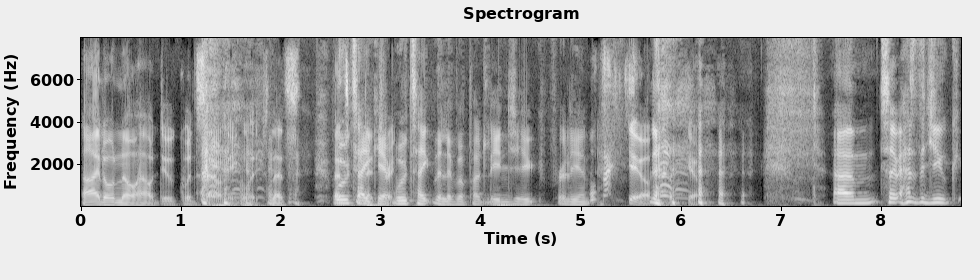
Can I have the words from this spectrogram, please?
I don't know how Duke would sound English. That's, that's We'll take it. We'll take the Liverpudlian Duke. Brilliant. Well, thank you. Thank you. Um, so, has the Duke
